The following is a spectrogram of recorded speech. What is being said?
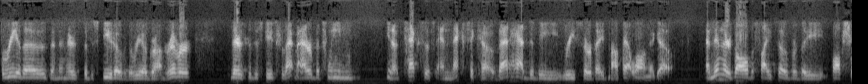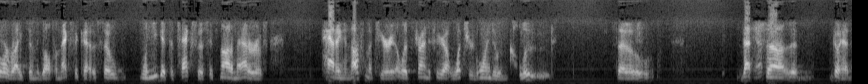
three of those, and then there's the dispute over the Rio Grande River. There's the disputes, for that matter, between you know Texas and Mexico. That had to be resurveyed not that long ago. And then there's all the fights over the offshore rights in the Gulf of Mexico. So when you get to Texas, it's not a matter of having enough material. It's trying to figure out what you're going to include. So that's, yeah. uh, go ahead.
